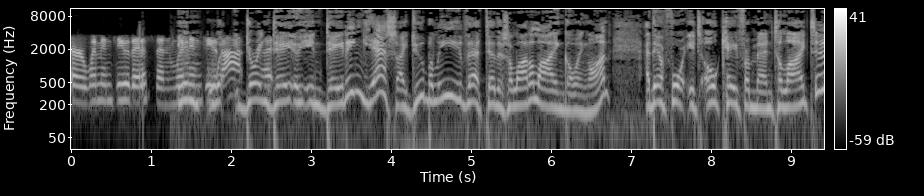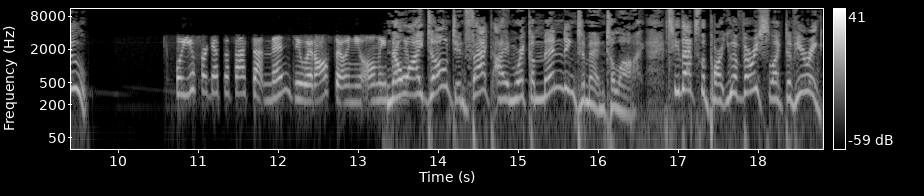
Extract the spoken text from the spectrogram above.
or women do this and women in, do that. During but- da in dating, yes, I do believe that uh, there's a lot of lying going on, and therefore it's okay for men to lie, too. Well, you forget the fact that men do it also, and you only... No, I don't. In fact, I'm recommending to men to lie. See, that's the part. You have very selective hearing.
